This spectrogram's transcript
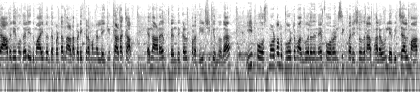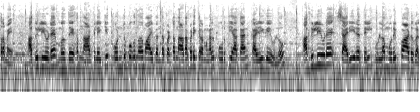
രാവിലെ മുതൽ ഇതുമായി ബന്ധപ്പെട്ട നടപടിക്രമങ്ങളിലേക്ക് കടക്കാം എന്നാണ് ബന്ധുക്കൾ പ്രതീക്ഷിക്കുന്നത്. ഈ പോസ്റ്റ്മോർട്ടം റിപ്പോർട്ടും അതുപോലെ തന്നെ ഫോറൻസിക് പരിശോധനാ ഫലവും ലഭിച്ചാൽ മാത്രമേ അതുല്യയുടെ മൃതദേഹം നാട്ടിലേക്ക് കൊണ്ടുപോകുന്നതുമായി ബന്ധപ്പെട്ട നടപടിക്രമങ്ങൾ പൂർത്തിയാക്കാൻ കഴിയുകയുള്ളൂ. അതുല്യയുടെ ശരീരത്തിൽ ഉള്ള മുറിപ്പാടുകൾ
